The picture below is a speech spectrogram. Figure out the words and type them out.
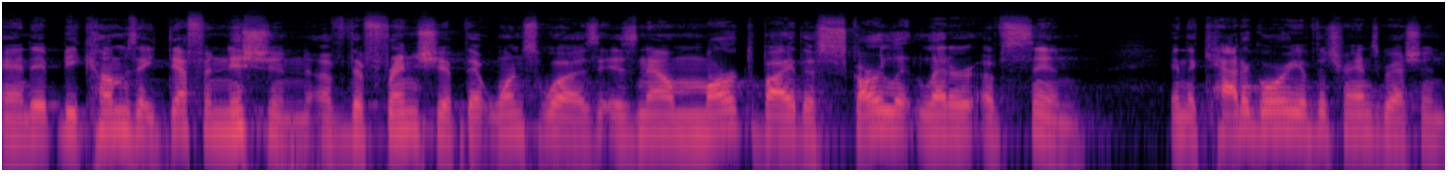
And it becomes a definition of the friendship that once was, is now marked by the scarlet letter of sin. In the category of the transgression,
